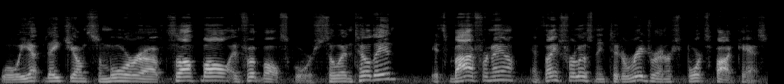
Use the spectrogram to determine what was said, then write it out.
where we update you on some more uh, softball and football scores. So, until then, it's bye for now, and thanks for listening to the Ridge Runner Sports Podcast.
